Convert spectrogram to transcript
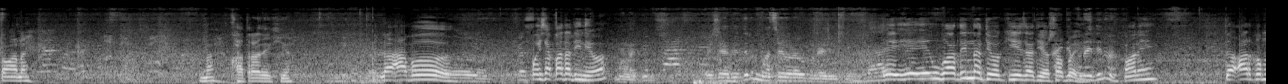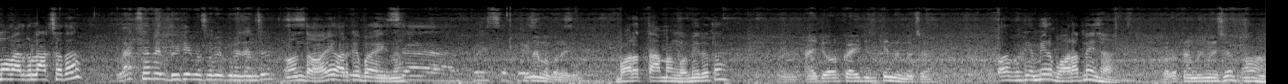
तपाईँलाई ल खतरा देखियो। ल अब पैसा कता दिने हो? ए ए उ गरिदिनु न त्यो के जातिहरू सबै? अनि? त्यो अर्को मोबाइलको लाग्छ त? लाग्छ फेरि दुइटैमा सबै कुरो जान्छ। अन्त है अर्कै बनाइदिनु। भरत तामाङ हो मेरो त। आइडी अर्को आइडी चाहिँ केन्द्रमा छ? अर्को के? मेरो भरत नै छ। भरत तामाङमै छ? अँ।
